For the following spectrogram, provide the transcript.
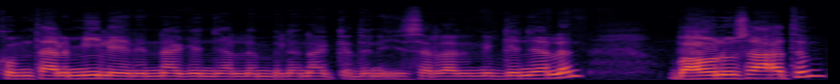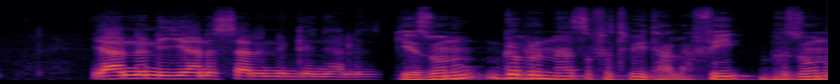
ኩንታል ሚሊየን እናገኛለን ብለን አቅደን እየሰራን እንገኛለን። በአሁኑ ሰዓትም ያንን እያነሳን እንገኛለን። የዞኑ ግብርና ጽሕፈት ቤት ኃላፊ በዞኑ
